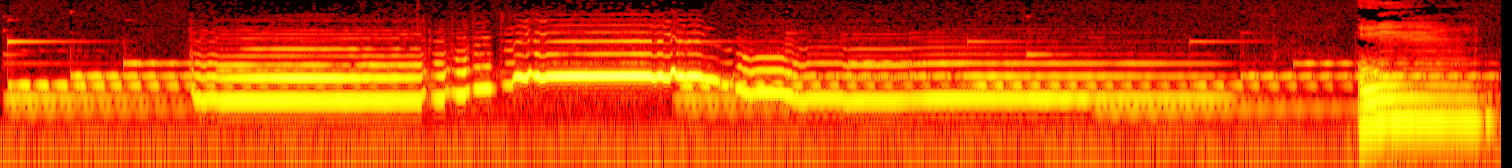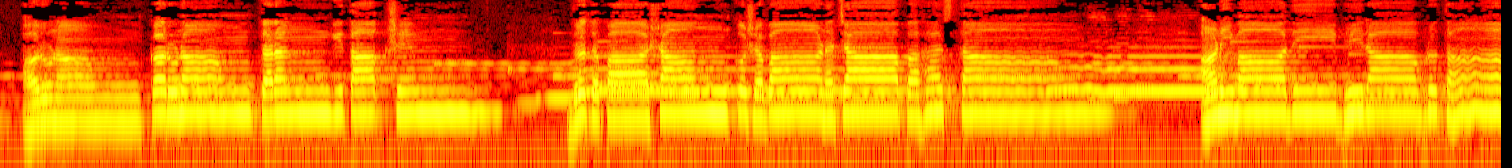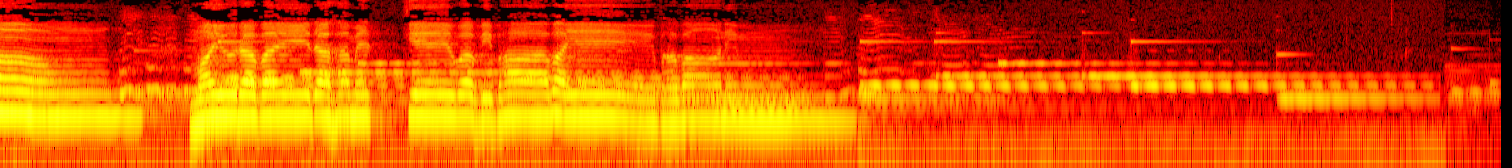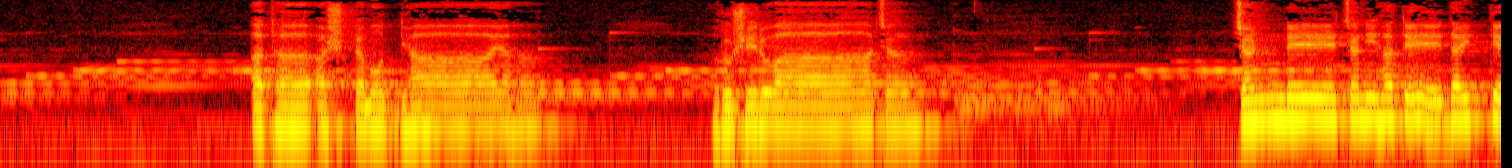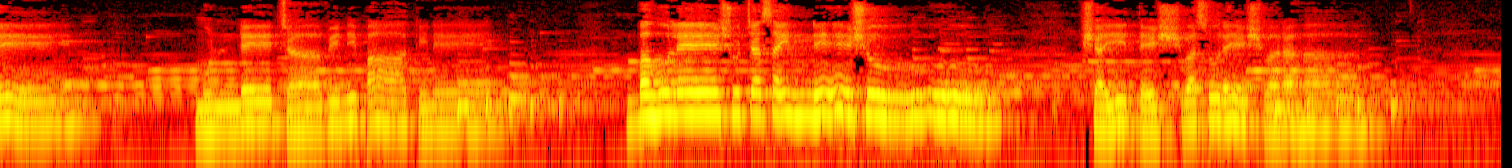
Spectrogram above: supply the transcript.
ॐ अरुणाम् करुणाम् तरङ्गिताक्षिम् धृतपाशाङ्कुशबाणचापहस्ता अणिमादिभिरावृता मयूरवैरहमित्येव विभावये भवानीम्। अथ अष्टमोऽध्यायः। ऋषिर्वाच चण्डे च निहते दैत्ये मुण्डे च विनिपातिने। बहुलेषु च सैन्येषु शयितेष्वसुरेश्वरः।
